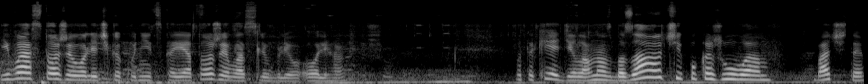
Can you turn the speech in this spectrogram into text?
І вас теж, Олечка Куніцька, я теж вас люблю, Ольга. Отакі діла. У нас базарчик покажу вам. Бачите?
